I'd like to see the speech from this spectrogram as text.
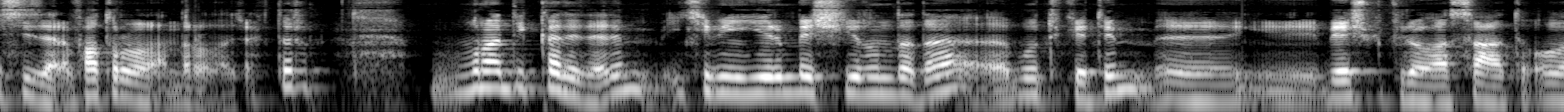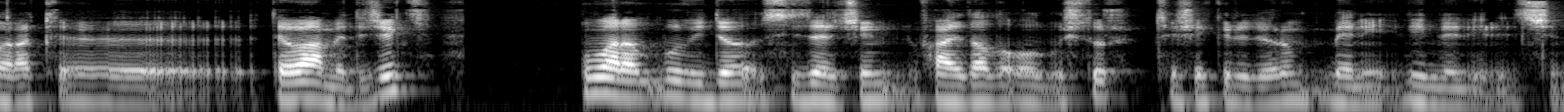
sizlere faturalandırılacaktır. Buna dikkat edelim. 2025 yılında da bu tüketim 5000 kWh olarak devam edecek. Umarım bu video sizler için faydalı olmuştur. Teşekkür ediyorum beni dinlediğiniz için.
